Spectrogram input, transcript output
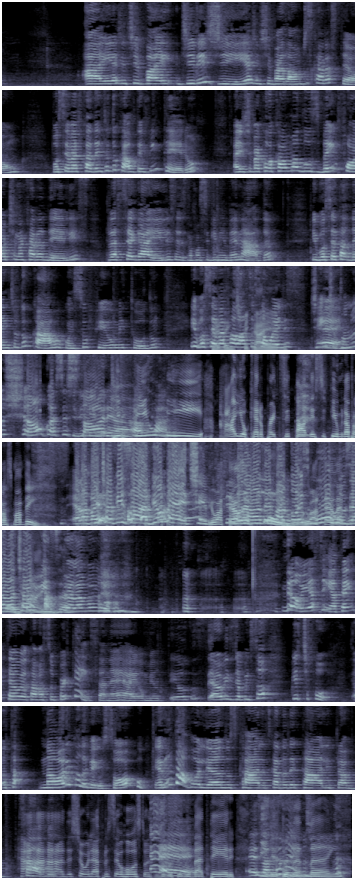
Aí a gente vai dirigir, a gente vai lá onde os caras estão. Você vai ficar dentro do carro o tempo inteiro. A gente vai colocar uma luz bem forte na cara deles pra cegar eles, eles não conseguirem ver nada. E você tá dentro do carro com isso filme e tudo. E você Pra vai falar se são eles. eles. Gente, É. eu tô no chão com essa que história. identificar. Filme! Ai, eu quero participar desse filme na próxima vez. Ela vai te avisar, viu, Beth? Eu até Quando levo ela levar dois murros, ela te avisa. Ela Não, e assim, até então eu tava super tensa, né? Aí eu, meu Deus do céu, e já pensou? Porque, tipo, eu ta... na hora que eu levei o soco, eu não tava olhando os caras, cada detalhe pra, sabe? Deixa eu olhar pro seu rosto antes É. de você me bater. Filha de uma Exatamente. mãe.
